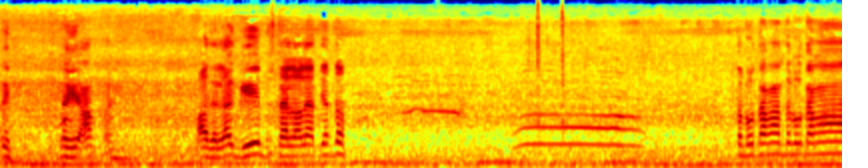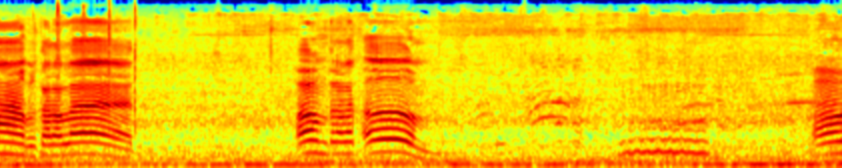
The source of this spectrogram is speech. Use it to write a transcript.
Ih, lagi apa? Ada lagi bus teloletnya tuh. Tepuk tangan, tepuk tangan, bus telolet. Om, telolet om. Om.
